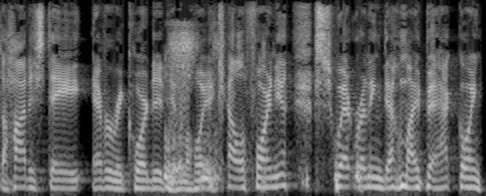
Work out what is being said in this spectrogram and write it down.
the hottest day ever recorded in La Jolla, California, sweat running down my back going,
